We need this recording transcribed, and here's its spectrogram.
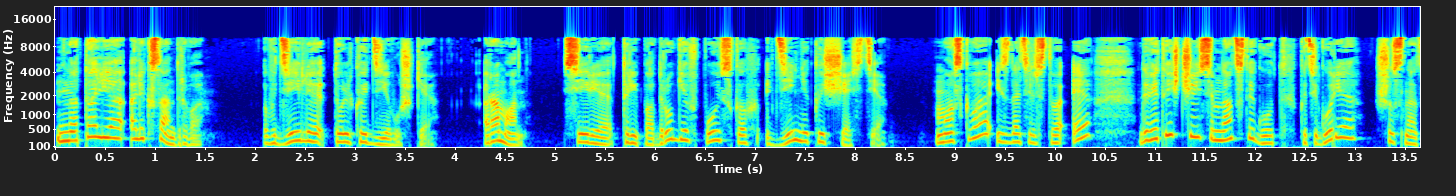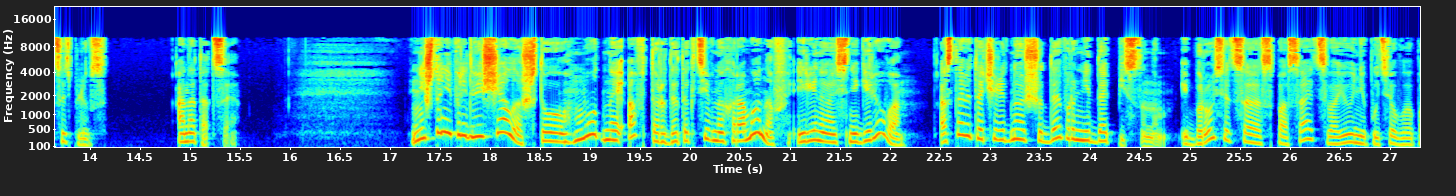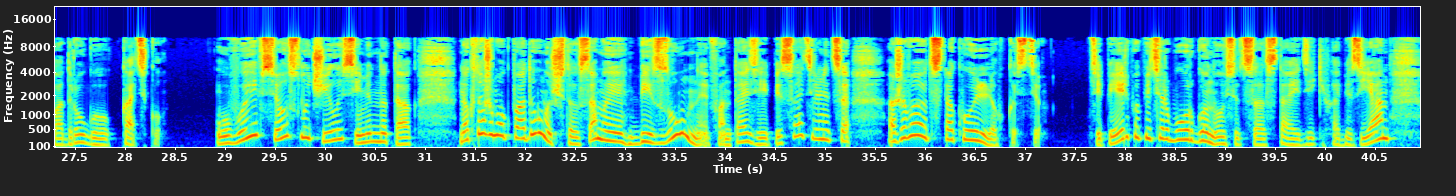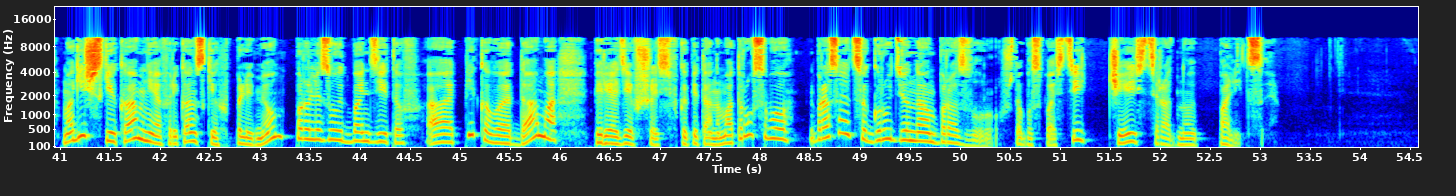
Наталья Александрова. В деле только девушки. Роман. Серия «Три подруги в поисках денег и счастья». Москва, издательство «Э», 2017 год, категория 16+. Аннотация. Ничто не предвещало, что модный автор детективных романов Ирина Снегирева оставит очередной шедевр недописанным и бросится спасать свою непутевую подругу Катьку. Увы, все случилось именно так. Но кто же мог подумать, что самые безумные фантазии писательницы оживают с такой легкостью? Теперь по Петербургу носятся стаи диких обезьян, магические камни африканских племен парализуют бандитов, а пиковая дама, переодевшись в капитана Матросову, бросается грудью на амбразуру, чтобы спасти честь родной полиции.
